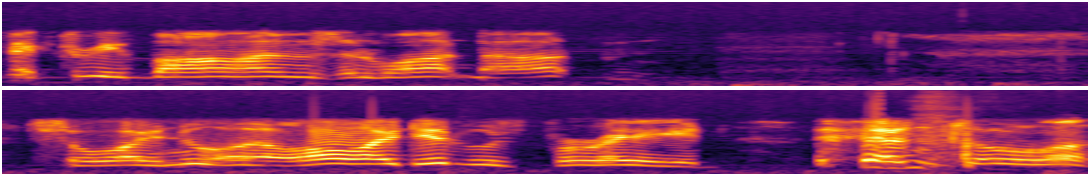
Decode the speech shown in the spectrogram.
victory bonds and whatnot. So I knew all I did was parade until uh,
